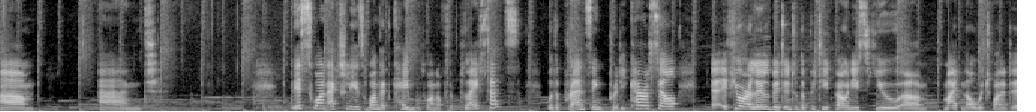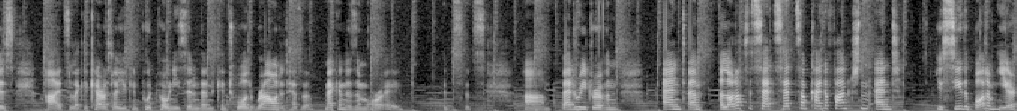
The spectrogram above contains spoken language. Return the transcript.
Um, and this one actually is one that came with one of the play sets with a prancing pretty carousel. Uh, if you are a little bit into the petite ponies, you um, might know which one it is. Uh, it's like a carousel you can put ponies in and then it can twirl around. It has a mechanism or a, it's, it's um, battery driven. And um, a lot of the sets had some kind of function and you see the bottom here,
